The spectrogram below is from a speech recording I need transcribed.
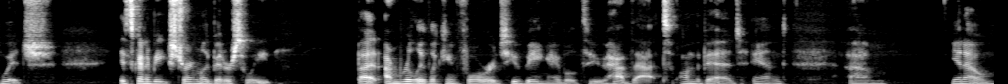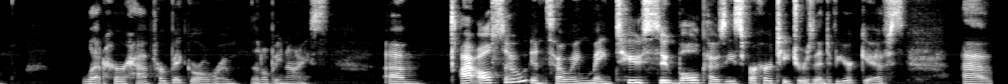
which is going to be extremely bittersweet. But I'm really looking forward to being able to have that on the bed and, um, you know, let her have her big girl room. That'll be nice. Um, I also, in sewing, made two soup bowl cozies for her teacher's end of year gifts. Uh,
